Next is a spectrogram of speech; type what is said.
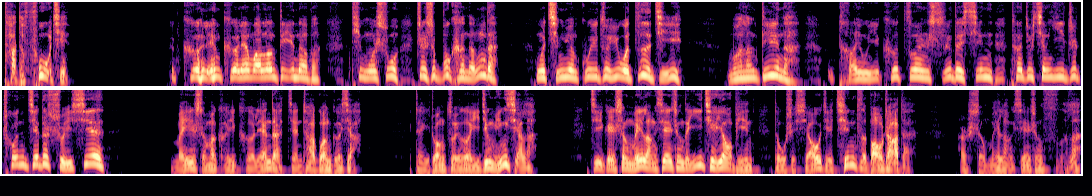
他的父亲。可怜可怜瓦朗蒂娜吧，听我说，这是不可能的。我情愿归罪于我自己。瓦朗蒂娜，他有一颗钻石的心，他就像一只纯洁的水仙。没什么可以可怜的，检察官阁下。这桩罪恶已经明显了。寄给圣梅朗先生的一切药品都是小姐亲自包扎的，而圣梅朗先生死了。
